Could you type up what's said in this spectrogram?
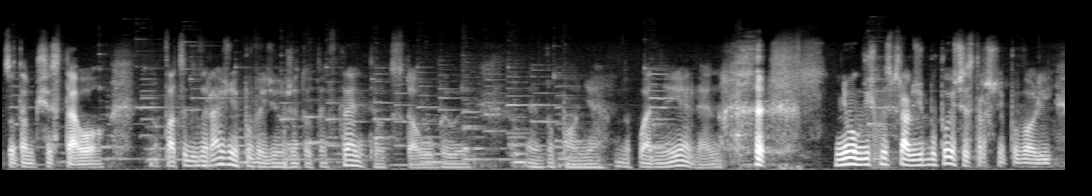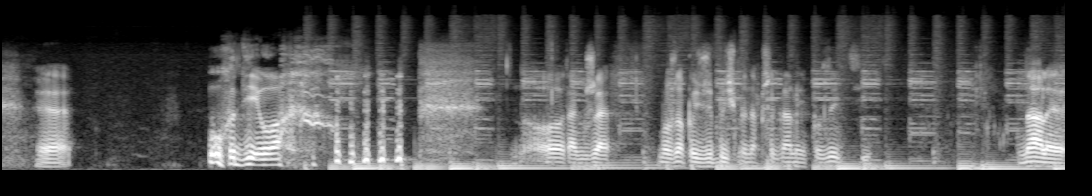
co tam się stało. Facet wyraźnie powiedział, że to te wkręty od stołu były e, w oponie. Dokładnie jeden. Nie mogliśmy sprawdzić, bo powietrze strasznie powoli e, uchodziło. No, także można powiedzieć, że byliśmy na przegranej pozycji. No, ale e,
